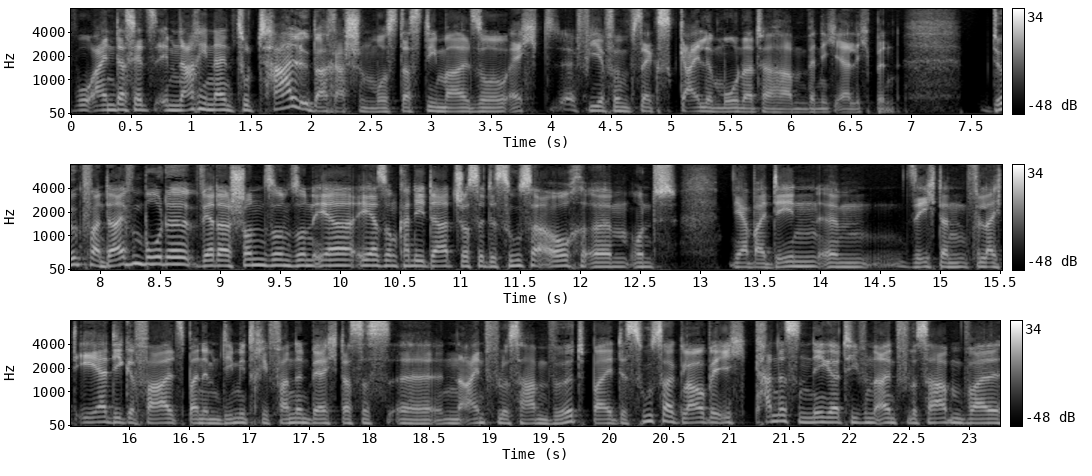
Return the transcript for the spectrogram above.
wo einen das jetzt im Nachhinein total überraschen muss, dass die mal so echt vier, fünf, sechs geile Monate haben, wenn ich ehrlich bin. Dirk van Dijvenbode wäre da schon so, so ein eher, eher so ein Kandidat, Josse de Sousa auch. Ähm, und ja, bei denen ähm, sehe ich dann vielleicht eher die Gefahr als bei einem Dimitri Vandenberg, dass es äh, einen Einfluss haben wird. Bei de Sousa, glaube ich, kann es einen negativen Einfluss haben, weil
